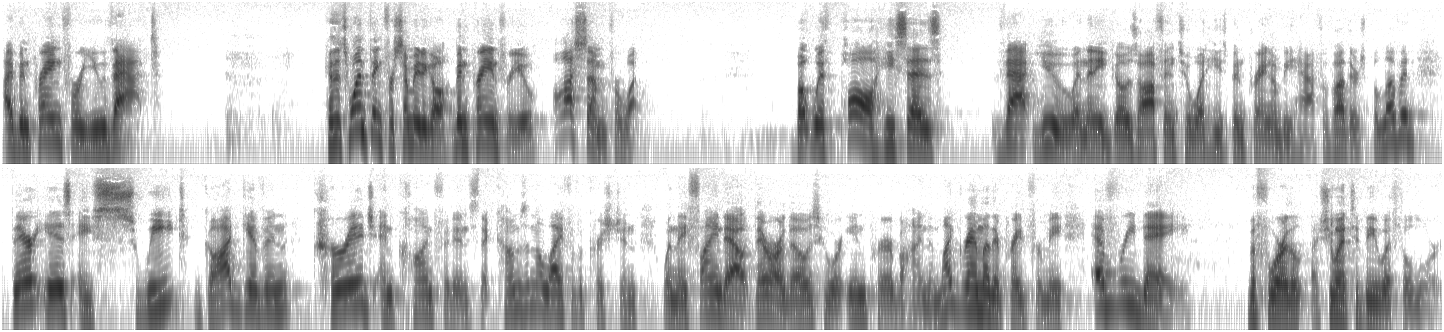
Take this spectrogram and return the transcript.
I've been praying for you that. Because it's one thing for somebody to go, I've been praying for you. Awesome. For what? But with Paul, he says, that you, and then he goes off into what he's been praying on behalf of others. Beloved, there is a sweet, God given courage and confidence that comes in the life of a Christian when they find out there are those who are in prayer behind them. My grandmother prayed for me every day before she went to be with the Lord.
